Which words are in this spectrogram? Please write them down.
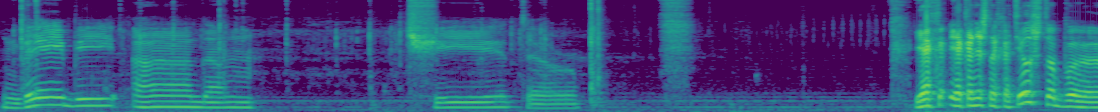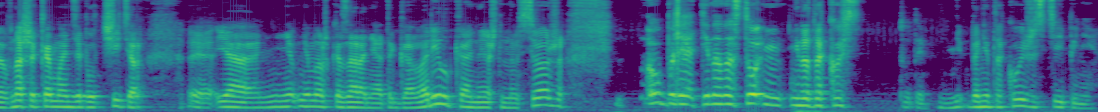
Baby Адам Читер. Я, я, конечно, хотел, чтобы в нашей команде был читер. Э, я не, немножко заранее это говорил, конечно, но все же. Ну, блядь, не на насто... не на такой... Тут, не, да не такой же степени.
